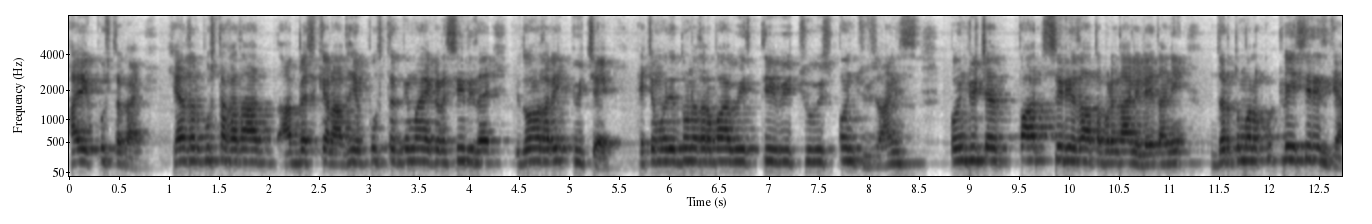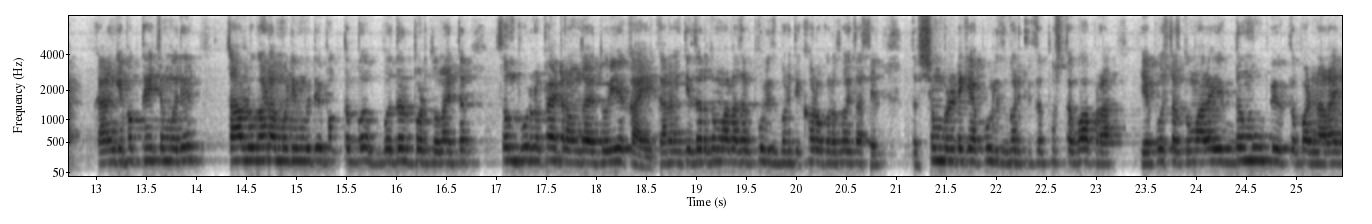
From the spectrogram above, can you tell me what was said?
हा एक पुस्तक आहे. ह्या जर पुस्तकाचा अभ्यास केला आता हे पुस्तक जे माझ्याकडे सिरीज आहे ती दोन हजार एकवीसची आहे. ह्याच्यामध्ये दोन हजार बावीस तेवीस चोवीस पंचवीस आणि पंचवीसच्या पाच सिरीज आतापर्यंत आलेल्या आहेत. आणि जर तुम्हाला कुठलीही सिरीज घ्या कारण की फक्त ह्याच्यामध्ये चालू घडामोडीमध्ये फक्त ब बदल पडतो नाही तर संपूर्ण पॅटर्न जो आहे तो एक आहे. कारण की जर तुम्हाला जर पोलीस भरती खरोखरच होत असेल तर शंभर टक्के या पोलीस भरतीचं पुस्तक वापरा. हे पुस्तक तुम्हाला एकदम उपयुक्त पडणार आहे.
